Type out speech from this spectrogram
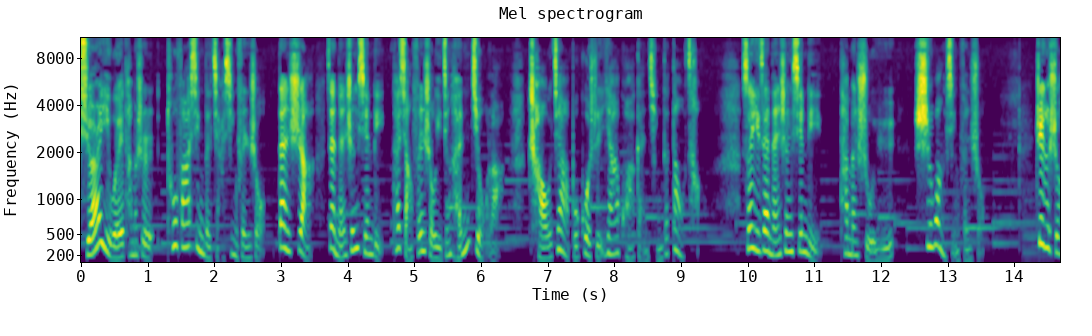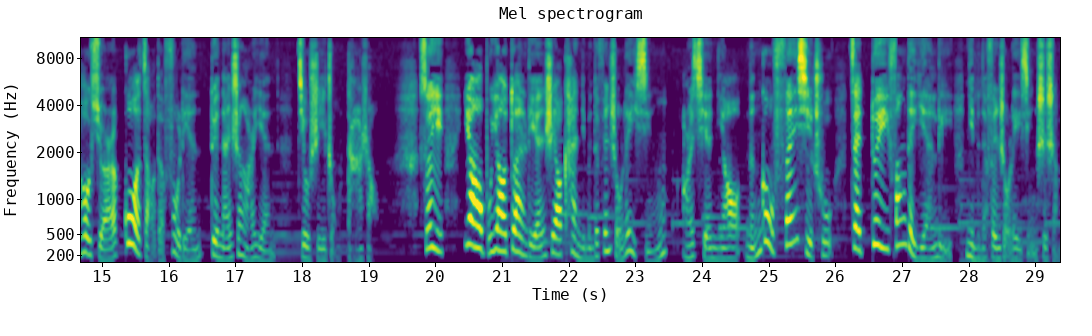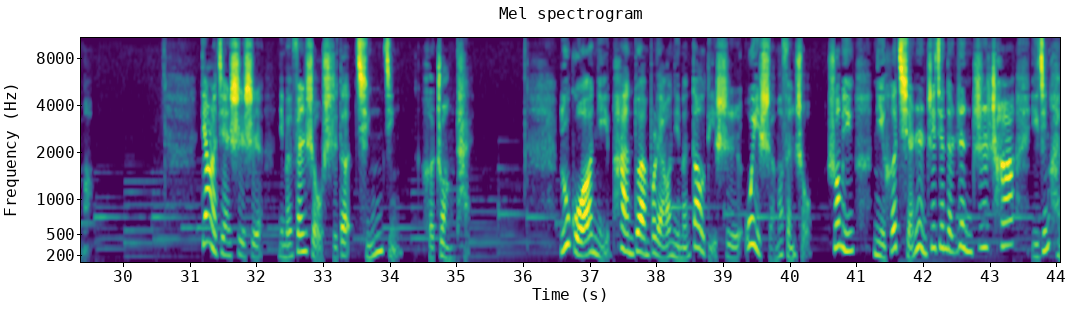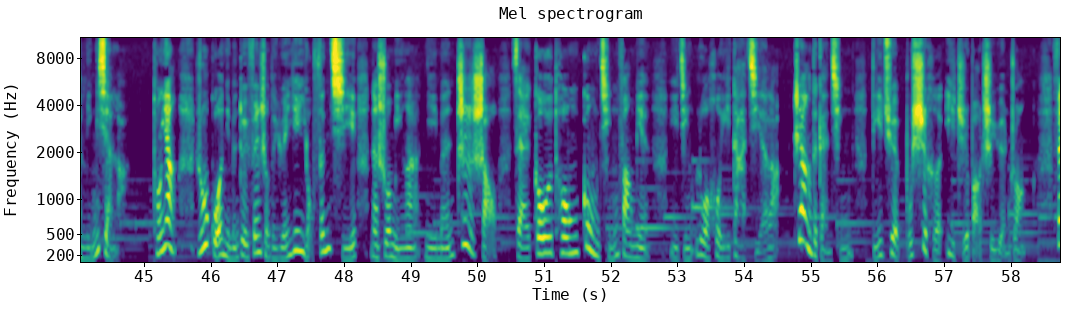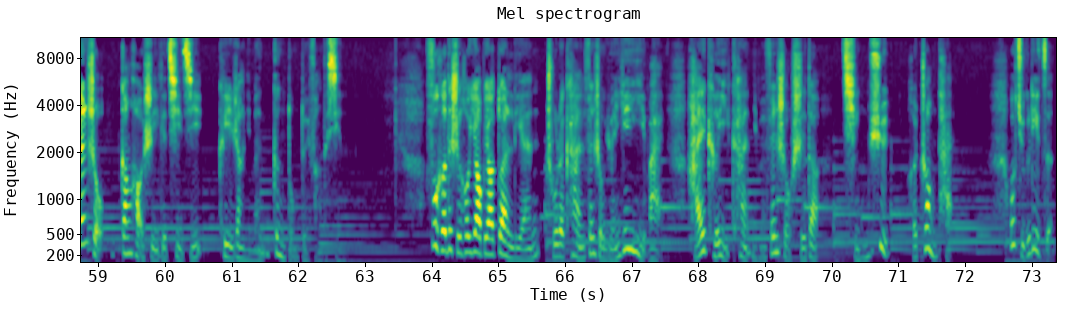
雪儿以为他们是突发性的假性分手，但是啊，在男生心里，他想分手已经很久了，吵架不过是压垮感情的稻草。所以在男生心里，他们属于失望型分手。这个时候，雪儿过早的复联，对男生而言就是一种打扰。所以要不要断联是要看你们的分手类型，而且你要能够分析出在对方的眼里你们的分手类型是什么。第二件事是你们分手时的情景和状态。如果你判断不了你们到底是为什么分手，说明你和前任之间的认知差已经很明显了。同样，如果你们对分手的原因有分歧，那说明啊，你们至少在沟通共情方面已经落后一大截了。这样的感情的确不适合一直保持原状，分手刚好是一个契机，可以让你们更懂对方的心。复合的时候要不要断联？除了看分手原因以外，还可以看你们分手时的情绪和状态。我举个例子。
